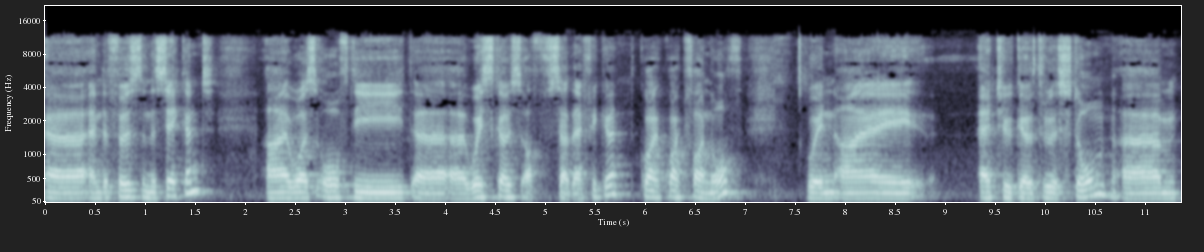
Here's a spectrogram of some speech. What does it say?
uh, and the first and the second. I was off the uh, uh, west coast of South Africa, quite quite far north, when I had to go through a storm. Um,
